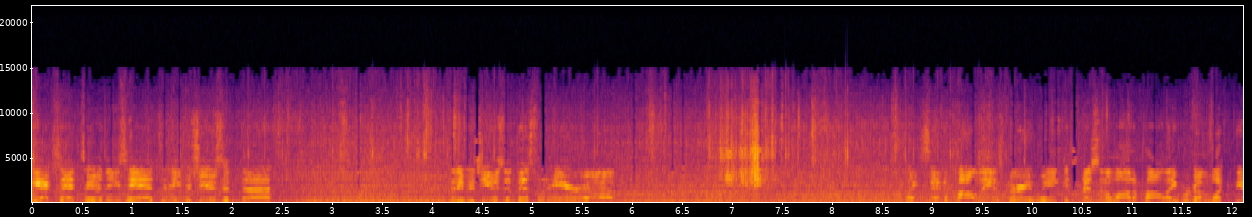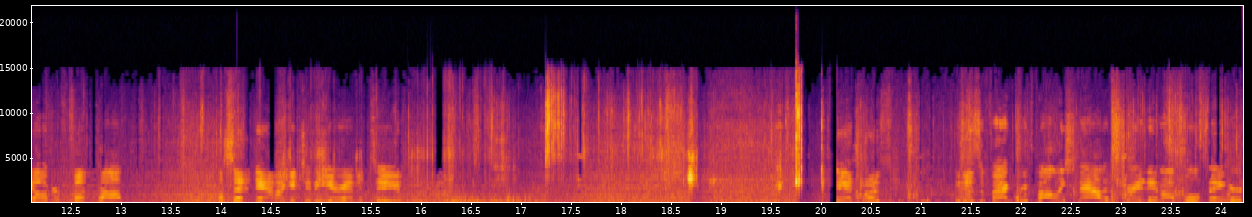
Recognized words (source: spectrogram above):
he actually had two of these heads and he was using uh, and he was using this one here uh, like I say the poly is very weak. It's missing a lot of poly. We're going to look at the auger from up top. I'll set it down. I'll get you the year of it too head was it is a factory poly now It was traded in on a full finger.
